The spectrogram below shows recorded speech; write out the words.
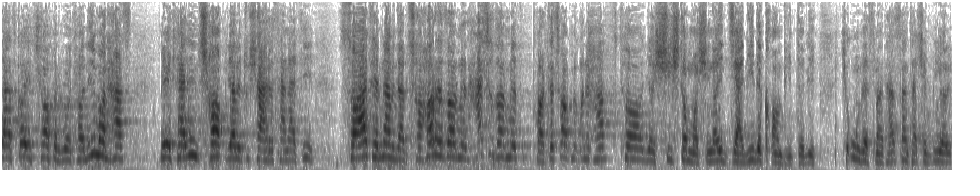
دستگاه چاپ روتالی من هست. بهترین چاپ یعنی تو شهر صنعتی. ساعت نمی‌دونم چهار هزار متر هشت هزار متر پارچه چاپ می‌کنه. هفت تا یا شش تا ماشین های جدید کامپیوتری که اون قسمت هستن تشریف بیاری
